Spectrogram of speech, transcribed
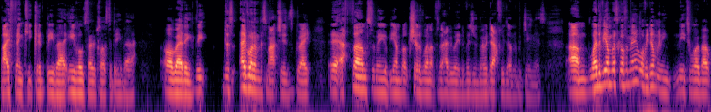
but I think he could be there. EVIL's very close to being there already. The everyone in this match is great. It affirms for me that the Young Bucks should have went up to the heavyweight division. They were definitely done with the genius. Um, where do the Young Bucks go from here? Well, we don't really need to worry about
